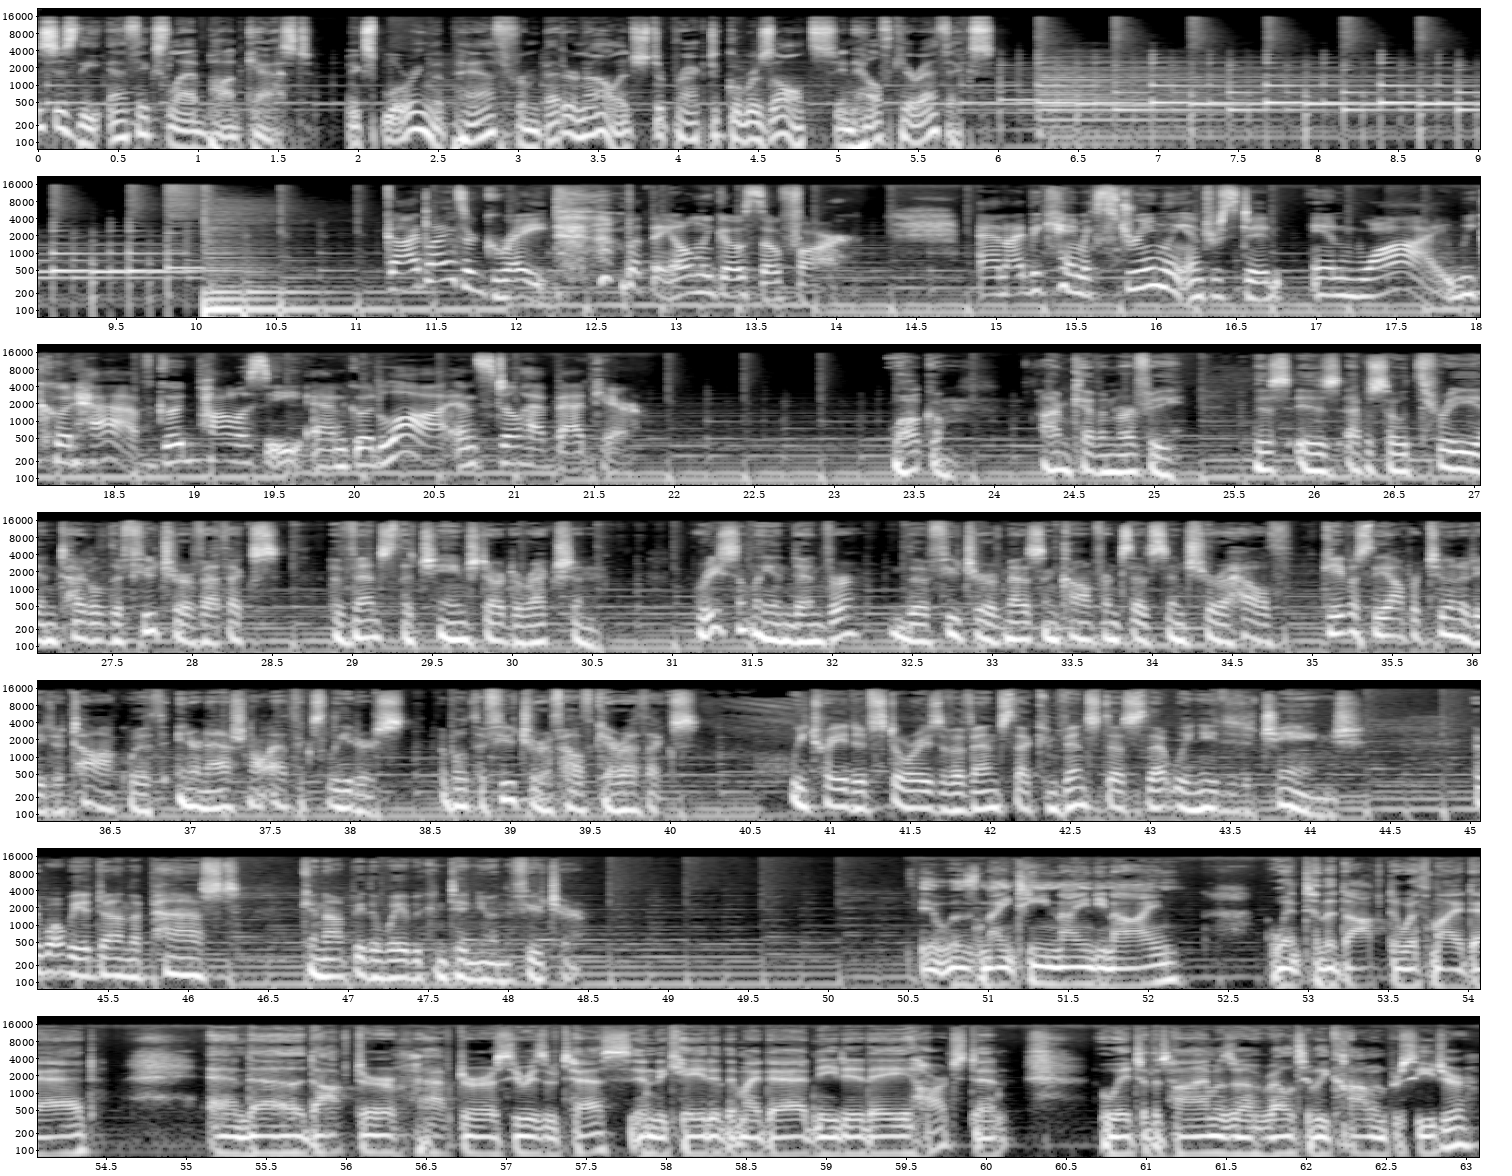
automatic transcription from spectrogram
This is the Ethics Lab podcast, exploring the path from better knowledge to practical results in healthcare ethics. Guidelines are great, but they only go so far. And I became extremely interested in why we could have good policy and good law and still have bad care. Welcome. I'm Kevin Murphy. This is episode three entitled The Future of Ethics Events That Changed Our Direction. Recently in Denver, the Future of Medicine conference at Centura Health gave us the opportunity to talk with international ethics leaders about the future of healthcare ethics. We traded stories of events that convinced us that we needed to change, that what we had done in the past cannot be the way we continue in the future. It was 1999. I went to the doctor with my dad, and uh, the doctor, after a series of tests, indicated that my dad needed a heart stent, which at the time was a relatively common procedure.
